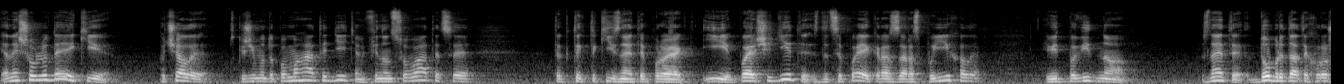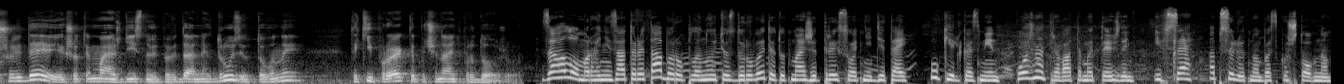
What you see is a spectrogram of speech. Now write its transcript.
я знайшов людей, які почали, скажімо, допомагати дітям, фінансувати це. Так, так, такий, знаєте, проект. І перші діти з ДЦП якраз зараз поїхали. І відповідно, знаєте, добре дати хорошу ідею, якщо ти маєш дійсно відповідальних друзів, то вони такі проекти починають продовжувати. Загалом організатори табору планують оздоровити тут майже три сотні дітей у кілька змін. Кожна триватиме тиждень. І все абсолютно безкоштовно.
